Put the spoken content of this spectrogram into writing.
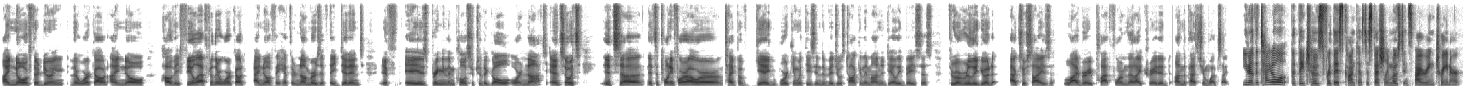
I know if they're doing their workout. I know how they feel after their workout. I know if they hit their numbers, if they didn't, if A is bringing them closer to the goal or not. And so it's it's a uh, it's a 24 hour type of gig working with these individuals, talking to them on a daily basis through a really good exercise library platform that I created on the Pat's Gym website. You know, the title that they chose for this contest, especially most inspiring trainer,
